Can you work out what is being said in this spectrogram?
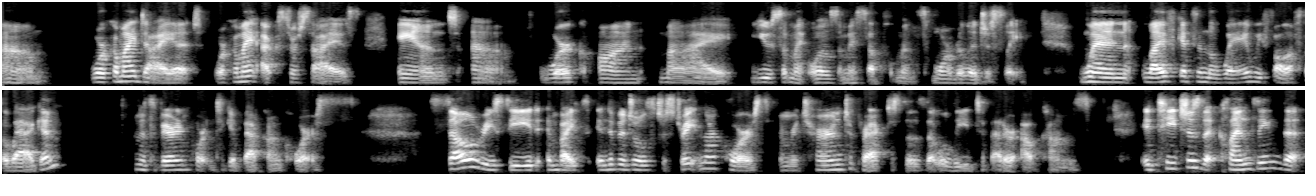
um, work on my diet, work on my exercise, and um, work on my use of my oils and my supplements more religiously. When life gets in the way, we fall off the wagon. And it's very important to get back on course. Celery seed invites individuals to straighten their course and return to practices that will lead to better outcomes. It teaches that cleansing that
